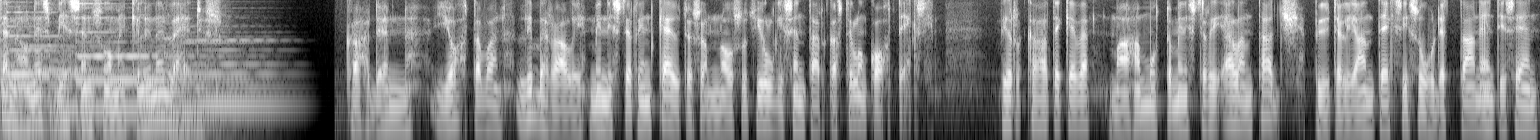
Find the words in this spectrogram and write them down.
Tämä on SBSn suomenkielinen lähetys. Kahden johtavan liberaaliministerin käytös on noussut julkisen tarkastelun kohteeksi. Virkaa tekevä maahanmuuttoministeri Alan Tudge pyyteli anteeksi suhdettaan entiseen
